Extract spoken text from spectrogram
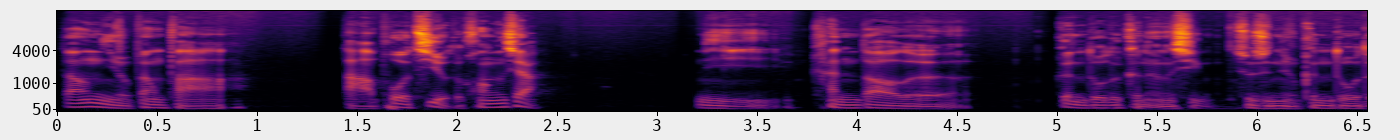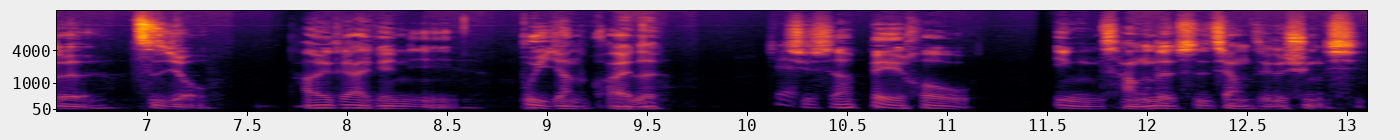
当你有办法打破既有的框架，你看到了更多的可能性，就是你有更多的自由，它会带给你不一样的快乐。对，其实它背后隐藏的是这样子一个讯息。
